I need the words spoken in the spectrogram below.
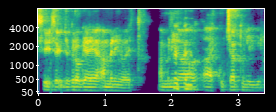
Sí, sí, yo creo que han venido a esto. Han venido a escuchar tu libro.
